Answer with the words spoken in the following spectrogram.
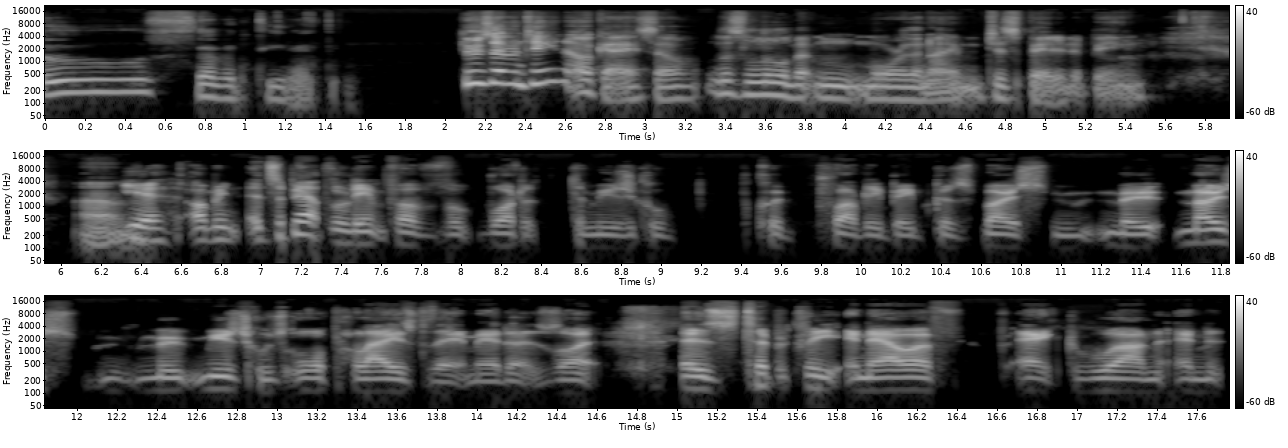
two seventeen I think. 217? Okay, so is a little bit more than I anticipated it being. Um, Yeah, I mean, it's about the length of what the musical could probably be because most mu- most mu- musicals or plays, for that matter, is like is typically an hour Act One, and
